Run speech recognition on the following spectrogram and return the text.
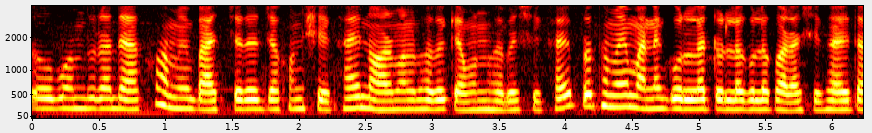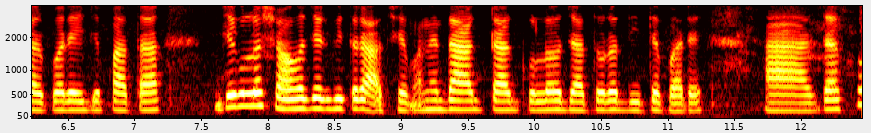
তো বন্ধুরা দেখো, আমি বাচ্চাদের যখন শেখাই, নর্মালভাবে কেমনভাবে শেখাই, প্রথমে মানে গোল্লা টোল্লাগুলো করা শেখাই, তারপরে এই যে পাতা যেগুলো সহজের ভিতরে আছে মানে দাগ টাগগুলো যাতে ওরা দিতে পারে। আর দেখো,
